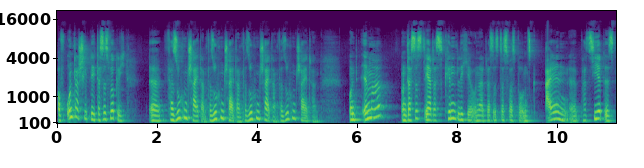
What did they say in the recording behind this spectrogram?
auf unterschiedlich, das ist wirklich äh, versuchen, scheitern, versuchen, scheitern, versuchen, scheitern, versuchen, scheitern. Und immer, und das ist ja das Kindliche oder das ist das, was bei uns allen äh, passiert ist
